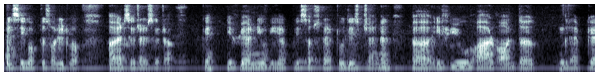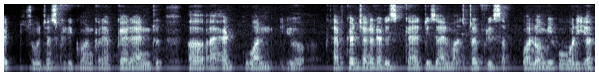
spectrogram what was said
basic of the SolidWorks etc etc okay? If you are new here please subscribe to this channel. If you are on the GrabCAD so just click on GrabCAD and I had one GrabCAD channel that is CAD Design Master. Please follow me over here.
